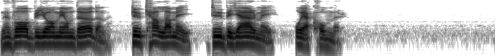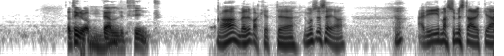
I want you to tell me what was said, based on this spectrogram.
Men vad bryr jag mig om döden? Du kallar mig, du begär mig och jag kommer. Jag tycker det var mm. väldigt fint. Ja, väldigt vackert, eh, det måste jag säga. Det är massor med starka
